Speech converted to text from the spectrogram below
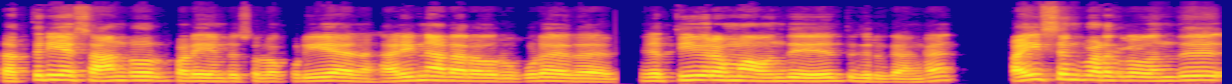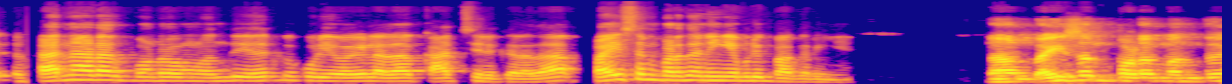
சத்திரிய சான்றோர் படை என்று சொல்லக்கூடிய ஹரிநாடர் அவர்கள் கூட இதை மிக தீவிரமா வந்து எதிர்த்துக்கு இருக்காங்க பைசன் படத்துல வந்து கர்நாடர் போன்றவங்க வந்து எதிர்க்கக்கூடிய வகையில் ஏதாவது காட்சி இருக்கிறதா? பைசன் படத்தை நீங்க எப்படி பாக்குறீங்க? நான் பைசன் படம் வந்து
